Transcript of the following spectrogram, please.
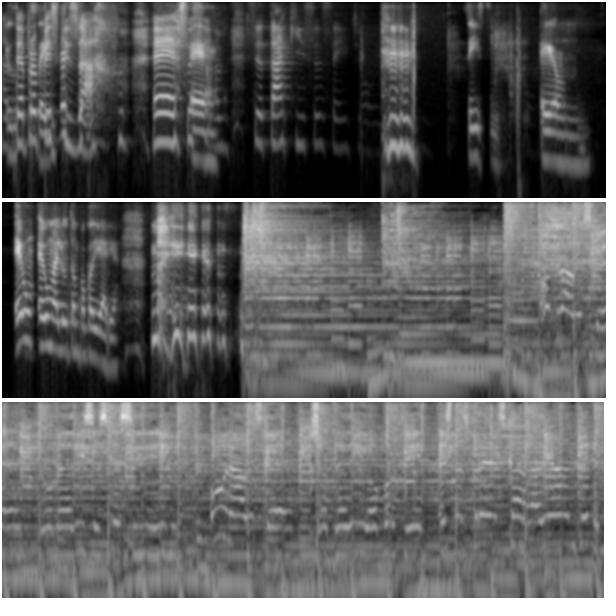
Até para pesquisar. É, você é. sabe. Você tá aqui, você sente. sim, sim. É, um, é, um, é uma luta um pouco diária. Mas... Outra vez que tu me dices que sí, una vez que yo te digo por fin, estás fresca, radiante,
